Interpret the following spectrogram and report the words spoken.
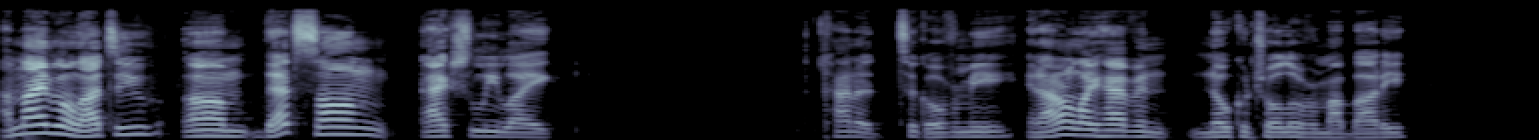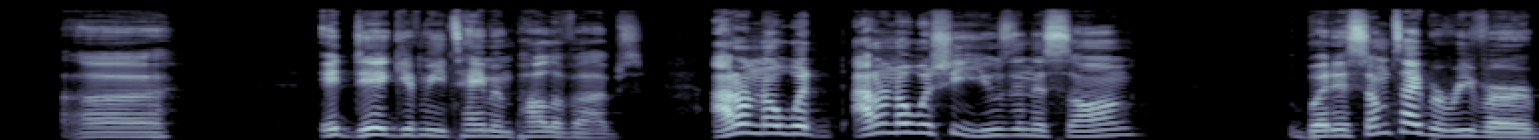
I'm not even gonna lie to you. Um that song actually like kind of took over me and I don't like having no control over my body. Uh it did give me Tame Impala vibes. I don't know what I don't know what she used in this song, but it's some type of reverb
